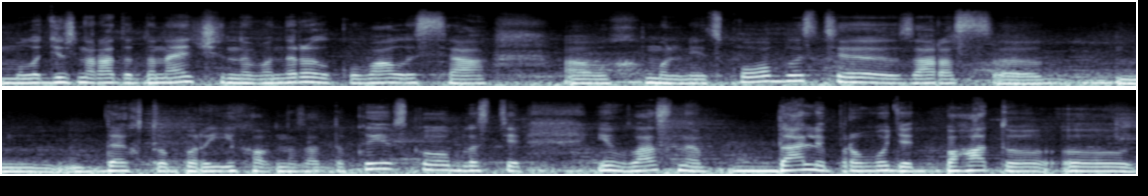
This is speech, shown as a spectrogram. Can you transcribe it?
молодіжна рада Донеччини вони релокувалися в Хмельницьку області. Зараз е, дехто переїхав назад до Київської області, і власне далі проводять багато е,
